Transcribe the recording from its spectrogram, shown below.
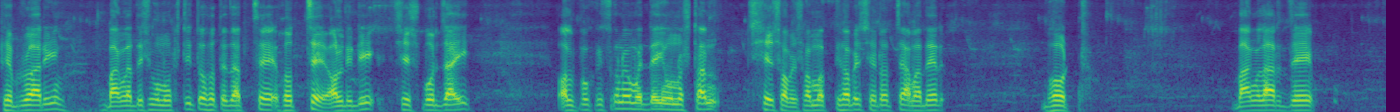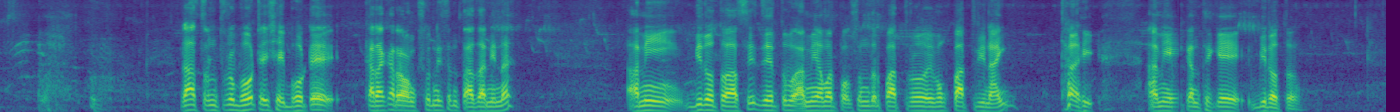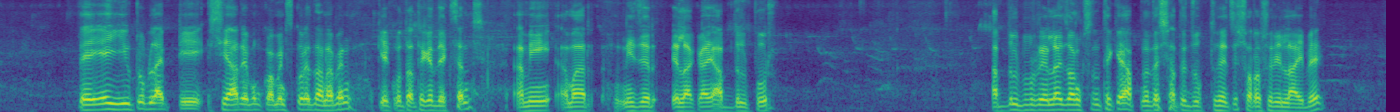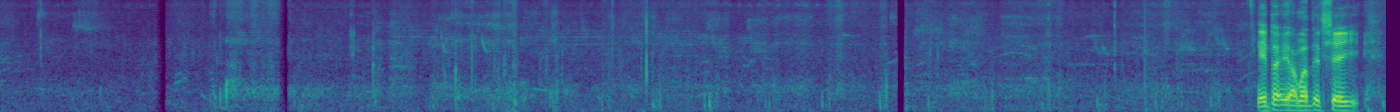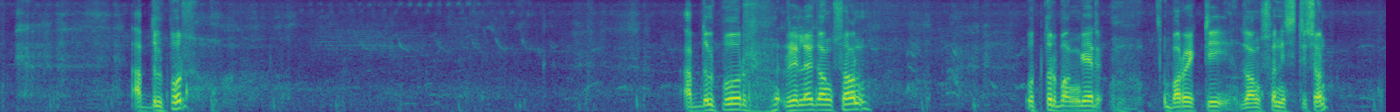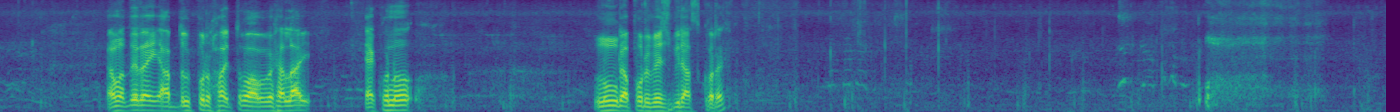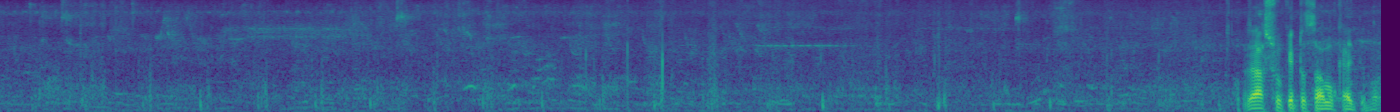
ফেব্রুয়ারি বাংলাদেশে অনুষ্ঠিত হতে যাচ্ছে, হচ্ছে অলরেডি শেষ পর্যায়ে। অল্প কিছুক্ষণের মধ্যেই অনুষ্ঠান শেষ হবে, সমাপ্তি হবে, সেটা হচ্ছে আমাদের ভোট। বাংলার যে রাজতন্ত্র ভোট সেই ভোটে কারা কারা অংশ নিয়েছেন তা জানি না। আমি বিরত আছি, যেহেতু আমি আমার পছন্দের পাত্র এবং পাত্রী নাই, তাই আমি এখান থেকে বিরত। তো এই ইউটিউব লাইভটি শেয়ার এবং কমেন্টস করে জানাবেন কে কোথা থেকে দেখছেন। আমি আমার নিজের এলাকায় আব্দুলপুর। আব্দুলপুর রেলওয়ে জংশন থেকে আপনাদের সাথে যুক্ত হয়েছে সরাসরি লাইভে এটাই আমাদের সেই আব্দুলপুর। আব্দুলপুর রেলওয়ে জংশন, উত্তরবঙ্গের বড় একটি জংশন স্টেশন। আমাদের এই আব্দুলপুর হয়তো অবহেলায় এখনও নোংরা পরিবেশ বিরাজ করে। রাসুকে একটু চমকাই দেবো।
